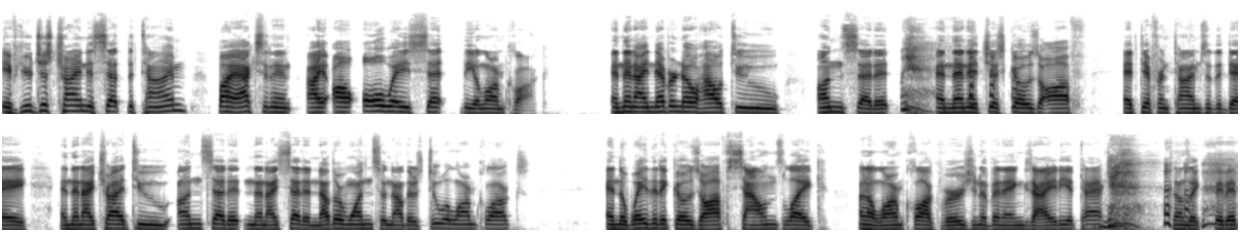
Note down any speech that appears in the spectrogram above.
if you're just trying to set the time by accident, I, I'll always set the alarm clock. And then I never know how to unset it. And then it just goes off at different times of the day. And then I tried to unset it and then I set another one. So now there's two alarm clocks. And the way that it goes off sounds like an alarm clock version of an anxiety attack. Sounds like beep beep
